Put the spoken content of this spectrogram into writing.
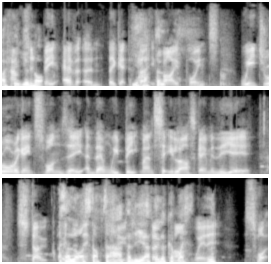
I think you're not. beat Everton, they get to You have to- 35 points. We draw against Swansea, and then we beat Man City last game of the year. Stoke. Win a lot of stuff to two. happen. You have to look at West- Win it. Swa-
